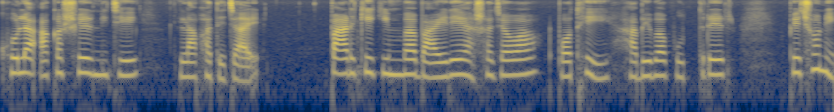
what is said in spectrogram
খোলা আকাশের নিচে লাফাতে চায়। পার্কে কিংবা বাইরে আসা যাওয়া পথে হাবিবা পুত্রের পেছনে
